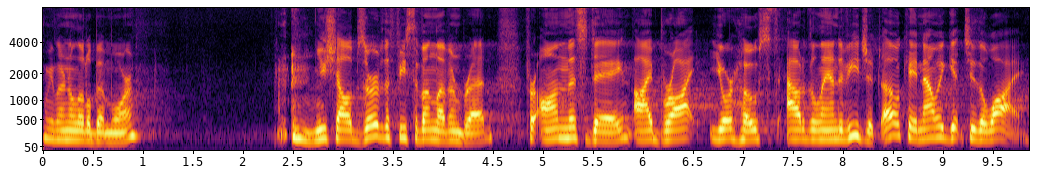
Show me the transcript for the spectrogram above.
we learn a little bit more. you shall observe the feast of unleavened bread, for on this day I brought your hosts out of the land of Egypt. Oh, okay, now we get to the why.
